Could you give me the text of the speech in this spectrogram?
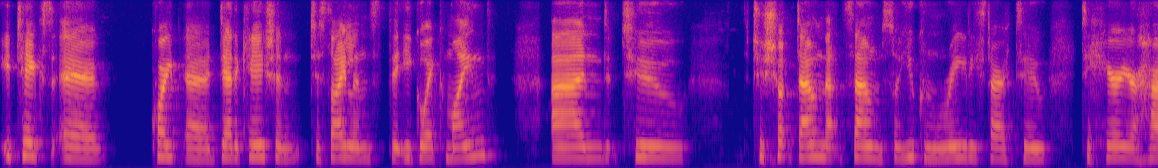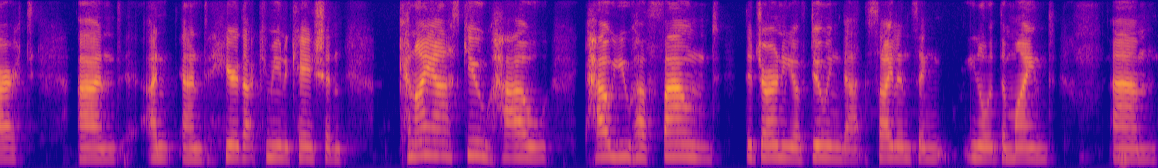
it takes a quite a dedication to silence the egoic mind and to to shut down that sound so you can really start to to hear your heart and and and hear that communication. Can i ask you how how you have found the journey of doing that silencing you know the mind? Um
